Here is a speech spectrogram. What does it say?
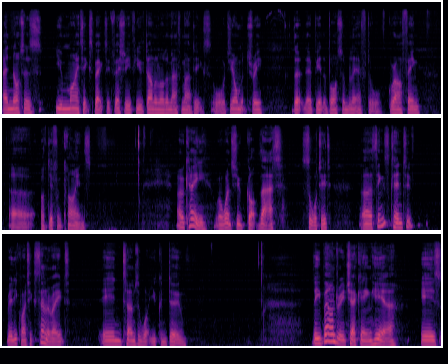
and not as you might expect, especially if you've done a lot of mathematics or geometry, that they'd be at the bottom left or graphing uh, of different kinds. Okay, well once you've got that sorted, uh, things tend to really quite accelerate in terms of what you can do. The boundary checking here is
